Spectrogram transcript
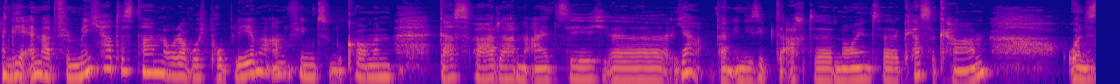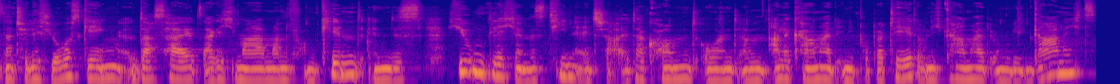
Geändert für mich hat es dann, oder wo ich Probleme anfing zu bekommen, das war dann, als ich äh, ja dann in die siebte, achte, neunte Klasse kam und es natürlich losging, dass halt, sage ich mal, man vom Kind in das Jugendliche, in das Teenageralter kommt und ähm, alle kamen halt in die Pubertät und ich kam halt irgendwie in gar nichts.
